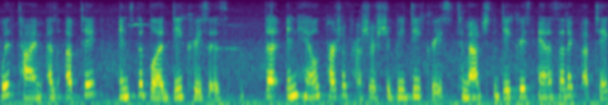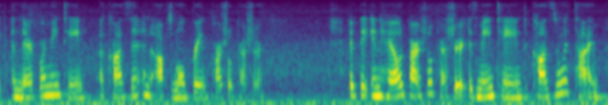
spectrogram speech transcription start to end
With time, as uptake into the blood decreases, the inhaled partial pressure should be decreased to match the decreased anesthetic uptake and therefore maintain a constant and optimal brain partial pressure. If the inhaled partial pressure is maintained constant with time,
